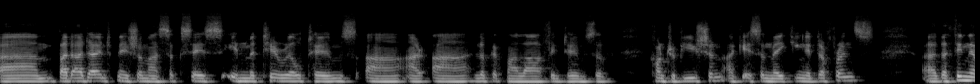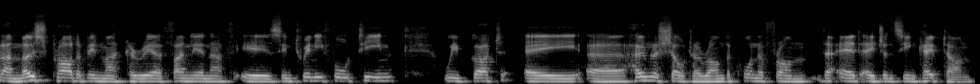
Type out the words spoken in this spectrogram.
Um, but I don't measure my success in material terms. Uh, I, I, look at my life in terms of contribution, I guess, and making a difference. Uh, the thing that I'm most proud of in my career, funnily enough, is in 2014, we've got a uh, homeless shelter around the corner from the ad agency in Cape Town.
